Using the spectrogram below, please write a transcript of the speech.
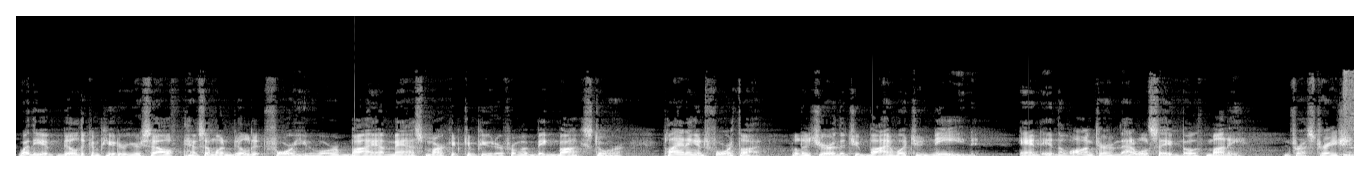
Whether you build a computer yourself, have someone build it for you, or buy a mass market computer from a big box store, planning and forethought will ensure that you buy what you need and in the long term, that will save both money and frustration.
